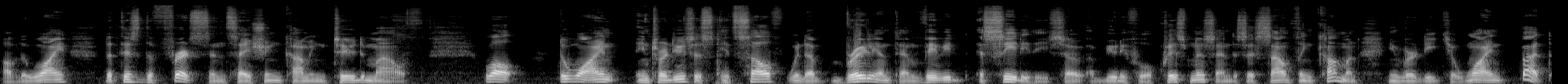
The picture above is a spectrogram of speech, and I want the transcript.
of the wine that is the first sensation coming to the mouth. Well, the wine introduces itself with a brilliant and vivid acidity, so a beautiful crispness, and this is something common in Verdicchio wine, but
